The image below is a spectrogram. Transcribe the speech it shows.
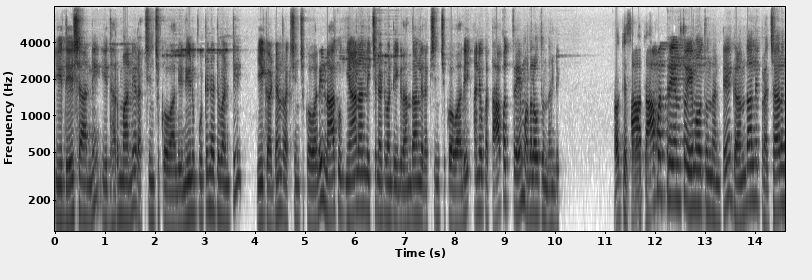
ఈ దేశాన్ని ఈ ధర్మాన్ని రక్షించుకోవాలి. నేను పుట్టినటువంటి ఈ గడ్డను రక్షించుకోవాలి. నాకు జ్ఞానాన్ని ఇచ్చినటువంటి ఈ గ్రంథాన్ని రక్షించుకోవాలి అని ఒక తాపత్రయం మొదలవుతుందండి. ఓకే ఆ తాపత్రయంతో ఏమవుతుందంటే గ్రంథాల్ని ప్రచారం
